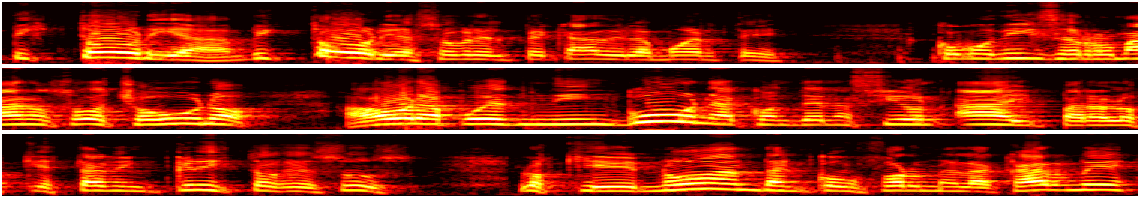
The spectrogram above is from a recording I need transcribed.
Victoria, victoria sobre el pecado y la muerte. Como dice Romanos 8.1, ahora pues ninguna condenación hay para los que están en Cristo Jesús, los que no andan conforme a la carne,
